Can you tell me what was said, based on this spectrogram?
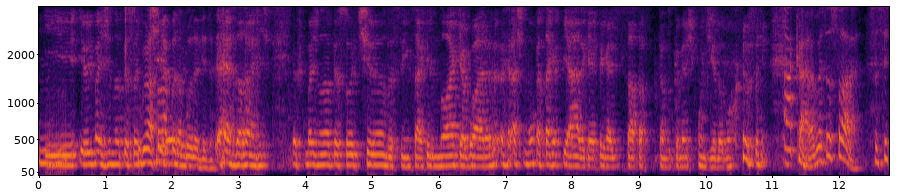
E eu imagino a pessoa Uhum. Figuração é uma tirando... coisa boa da vida. É, exatamente. Eu fico imaginando a pessoa tirando, assim, sabe, aquele Nokia agora. Acho que vão pensar que é piada, que é pegar que ela tá tendo câmera escondida, alguma coisa assim. Ah, cara, mas olha só, se você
